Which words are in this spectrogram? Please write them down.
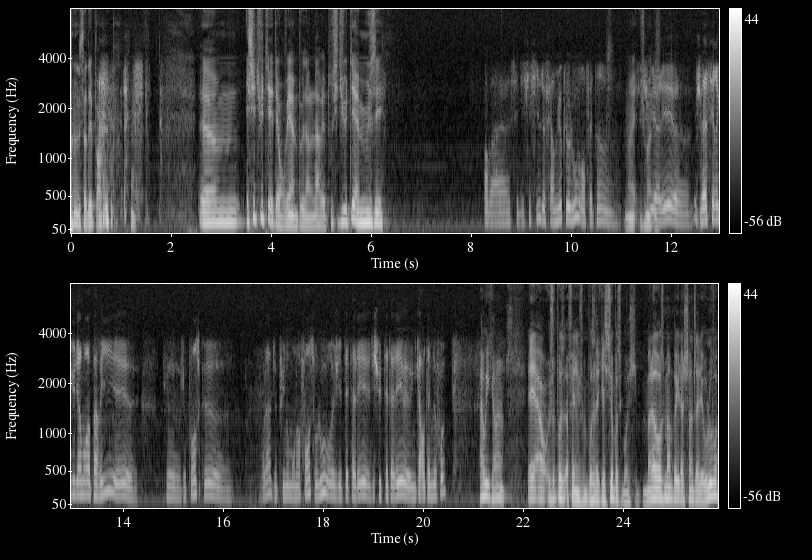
ça dépend. Euh, et si tu étais, on revient un peu dans l'art et tout, si tu étais un musée? Ah bah, c'est difficile de faire mieux que le Louvre en fait. Hein. je, vais aller, euh, je vais assez régulièrement à Paris et euh, je, je, pense que voilà, depuis mon enfance au Louvre, j'y peut-être allé, j'y suis peut-être allé une quarantaine de fois. Ah oui, quand même. Et alors, je, pose, enfin, je me pose la question parce que bon, j'ai malheureusement pas eu la chance d'aller au Louvre.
